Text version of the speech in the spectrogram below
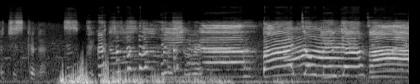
I'm just gonna. Bye, Dominga. Bye.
